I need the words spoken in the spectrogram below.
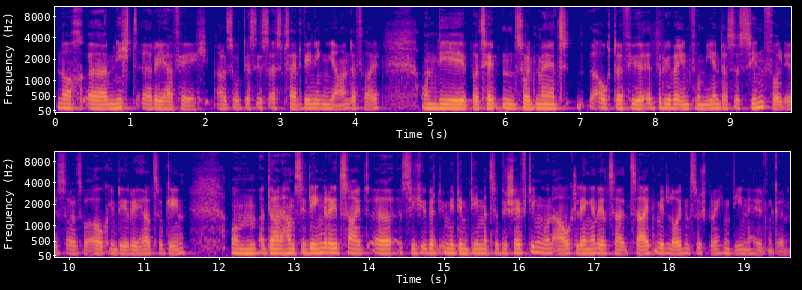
noch äh, nicht reha-fähig. Also das ist erst seit wenigen Jahren der Fall. Und die Patienten sollten wir jetzt auch dafür äh, darüber informieren, dass es sinnvoll ist, also auch in die Reha zu gehen. Und da haben sie längere Zeit, sich mit dem Thema zu beschäftigen und auch längere Zeit mit Leuten zu sprechen, die ihnen helfen können.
